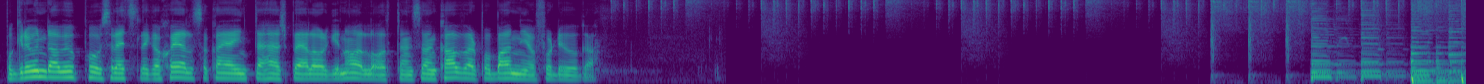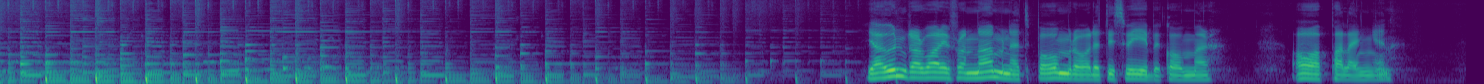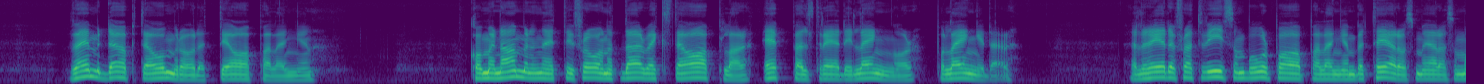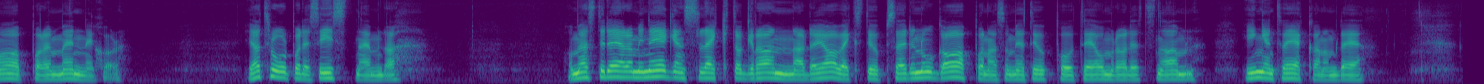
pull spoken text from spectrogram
På grund av upphovsrättsliga skäl så kan jag inte här spela originallåten så en cover på banjo får duga. Jag undrar varifrån namnet på området i Sviby kommer. Apalängen. Vem döpte området till Apalängen? Kommer namnet ifrån att där växte aplar, äppelträd i längor, på längder? Eller är det för att vi som bor på Apalängen beter oss mera som apor än människor? Jag tror på det sistnämnda. Om jag studerar min egen släkt och grannar där jag växte upp så är det nog aporna som gett upphov till områdets namn. Ingen tvekan om det.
